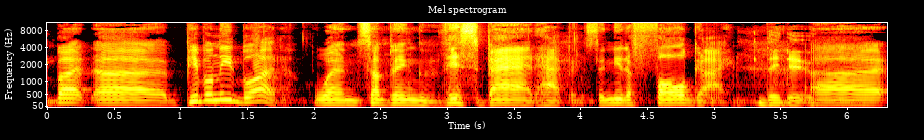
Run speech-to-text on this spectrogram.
but uh, people need blood when something this bad happens. They need a fall guy. They do. Uh,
